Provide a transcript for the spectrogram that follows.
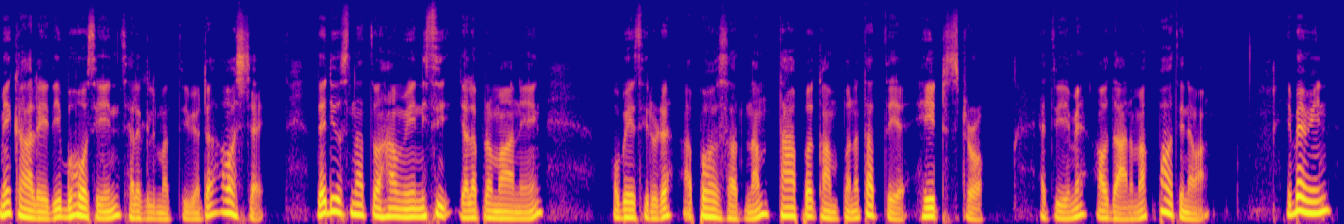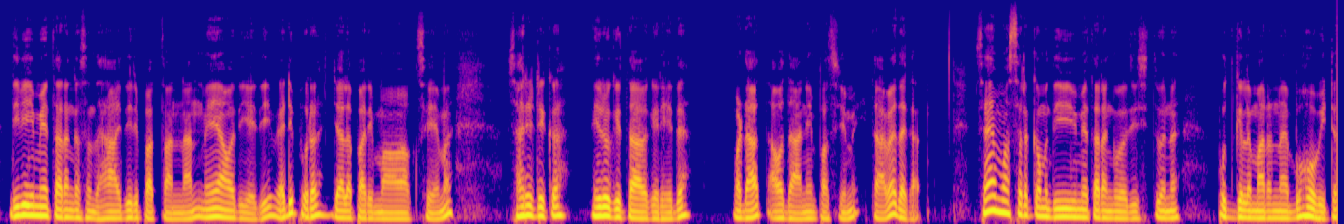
මේ කාලයේදී බොහෝසයෙන් සැලකිලිමත්වීමට අවශ්‍යයි. දැඩි උස්නත්ව හමුවේ නිසි ජල ප්‍රමාණයෙන් ඔබේ සිරුට අපහසත් නම් තාප කම්පන තත්ත්වය හිට ස්ට්‍රෝක් ඇතිවීම අවධානමක් පවතිනවා. එබැවින් දිවීමේ තරඟ සඳහා ඉදිරිපත් වන්නන් මේ අවධියේදී වැඩිපුර ජල පරිමාවක්සේම සරිටික නිරෝගිතාව කෙරෙහිද වඩාත් අවධානයෙන් පසුවීම ඉතා වැදගත්. සෑම් වසරකම දීවීමේ තරඟවදී සිදුවන පුද්ගල මරණ බොහෝ විට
